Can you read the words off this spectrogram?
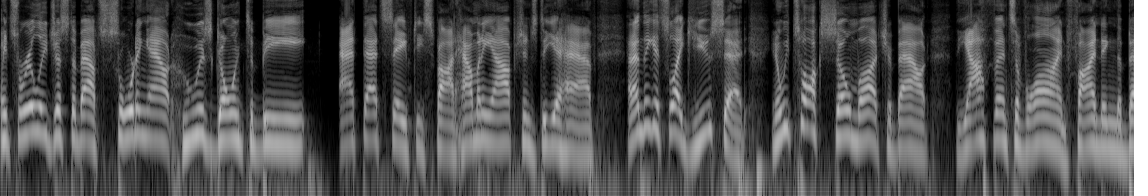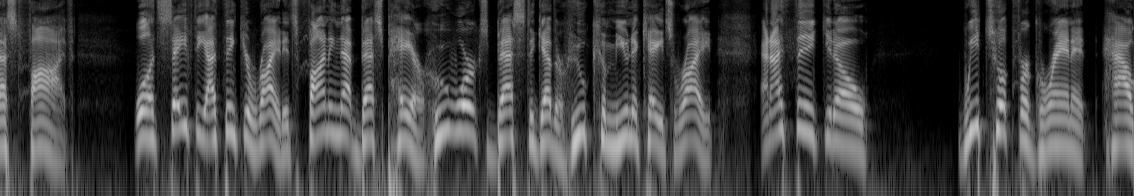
It's really just about sorting out who is going to be at that safety spot? How many options do you have? And I think it's like you said, you know, we talk so much about the offensive line finding the best five. Well, at safety, I think you're right. It's finding that best pair. Who works best together? Who communicates right? And I think, you know, we took for granted how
